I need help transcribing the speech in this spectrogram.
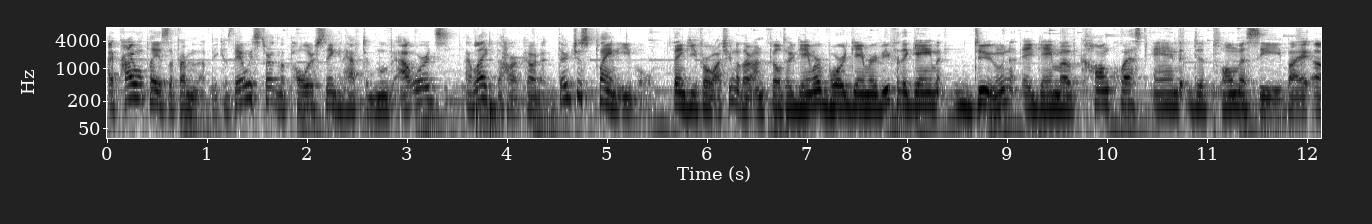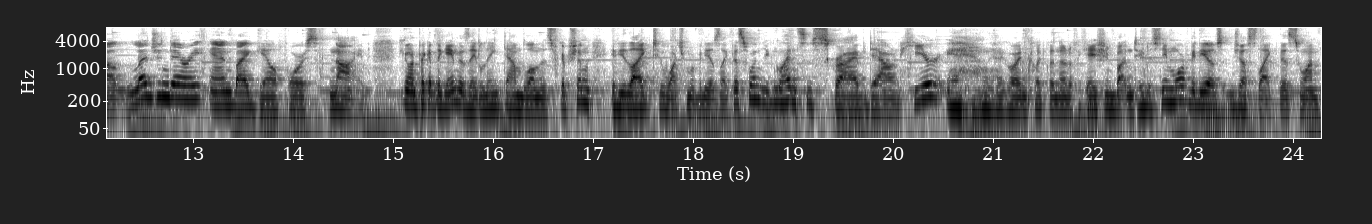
I probably won't play as the Fremen though, because they always start in the polar sink and have to move outwards. I like the Harkonnen. They're just plain evil. Thank you for watching another Unfiltered Gamer board game review for the game Dune, a game of conquest and diplomacy by uh, Legendary and by Gale Force 9. If you want to pick up the game, there's a link down below in the description. If you'd like to watch more videos like this one, you can go ahead and subscribe down here, and go ahead and click the notification button too to see more videos just like this one.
